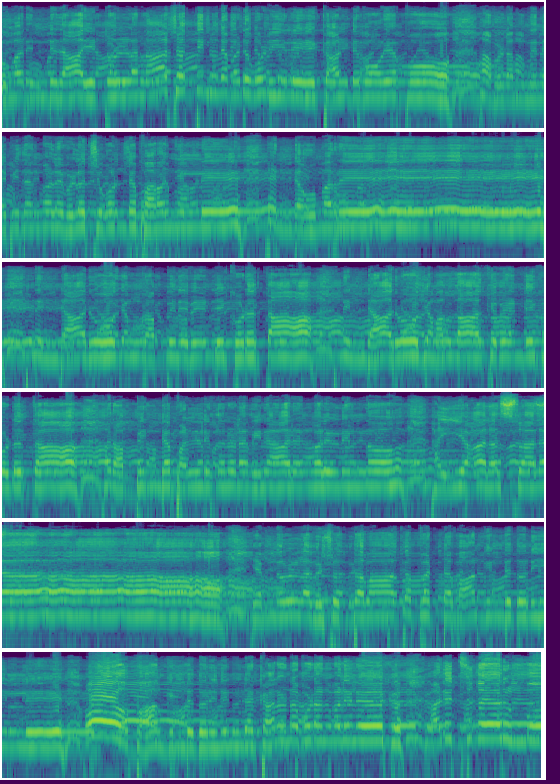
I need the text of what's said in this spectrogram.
ഉമറിന്റെതായിട്ടുള്ള നാശത്തിന്റെ പടുകൊടിയിലേക്ക് കണ്ടുപോയപ്പോ അവിടെ നിന്ന് വിധങ്ങളെ വിളിച്ചുകൊണ്ട് പറഞ്ഞില്ലേ എന്റെ ഉമറേ നിന്റെ ആരോഗ്യം റബ്ബിന് വേണ്ടി കൊടുത്ത നിന്റെ ആരോഗ്യം അള്ളാഹ്ക്ക് വേണ്ടി കൊടുത്ത റബ്ബിന്റെ പള്ളികളുടെ മിനാരങ്ങളിൽ നിന്നോ എന്നുള്ള വിശുദ്ധമാക്കപ്പെട്ട ബാങ്കിന്റെ ധ്വനിയില്ലേ? ഓ ബാങ്കിന്റെ ധ്വനി നിന്റെ കരണപുടങ്ങളിലേക്ക് അടിച്ചു കയറുമ്പോ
